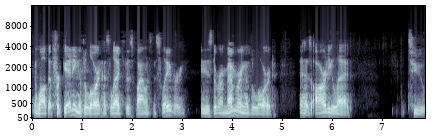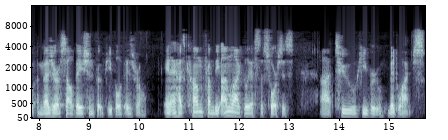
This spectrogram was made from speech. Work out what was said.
And while the forgetting of the Lord has led to this violence and slavery, it is the remembering of the Lord that has already led to a measure of salvation for the people of Israel. And it has come from the unlikeliest of sources uh, two Hebrew midwives.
